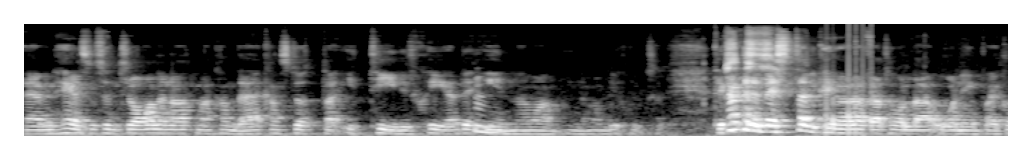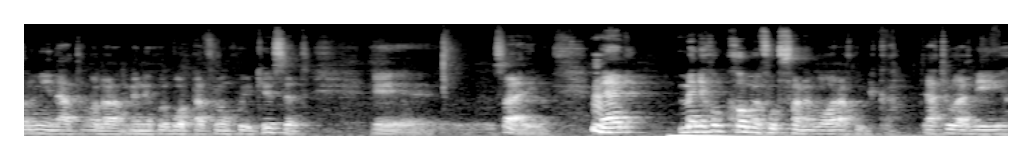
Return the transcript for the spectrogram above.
Även hälsocentralerna, att man kan där kan stötta i tidigt skede Mm. innan, man, innan man blir sjuk. Så det är kanske är det bästa vi kan göra för att hålla ordning på ekonomin, att hålla människor borta från sjukhuset. Eh, så är det ju. Men människor kommer fortfarande vara sjuka. Jag tror att vi,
